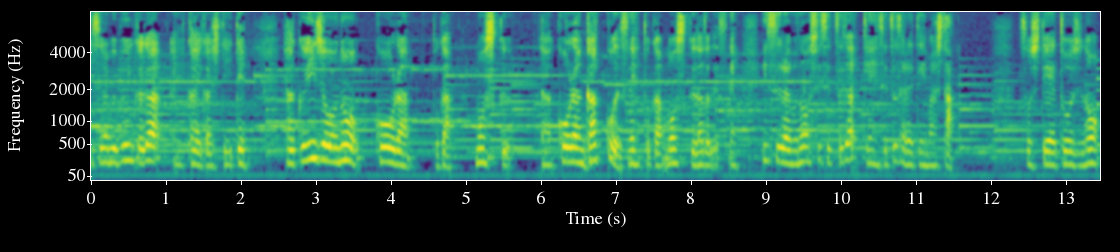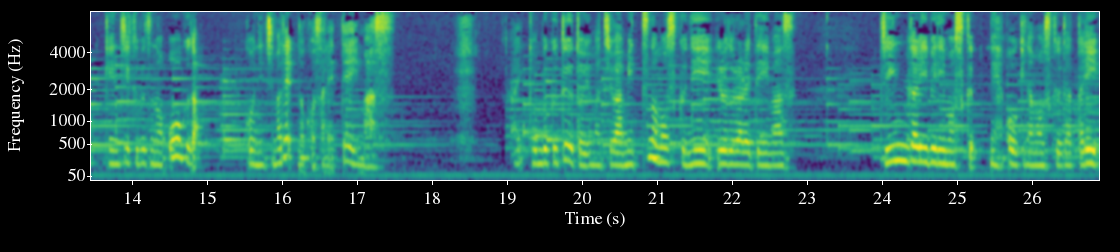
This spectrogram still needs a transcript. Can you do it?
イスラム文化が開花していて、100以上のコーランとかモスク、コーラン学校ですね、とかモスクなどですね、イスラムの施設が建設されていました。そして当時の建築物の多くが今日まで残されています。はい、トンブクトゥという町は3つのモスクに彩られています。ジンガリベリモスク、ね、大きなモスクだったり、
